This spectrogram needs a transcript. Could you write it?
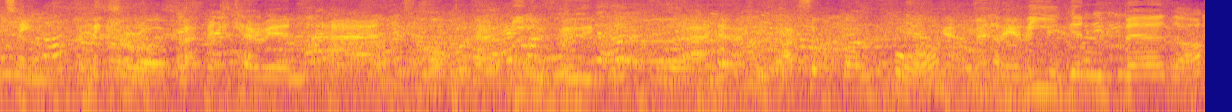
eating a mixture of like vegetarian and uh, vegan food. And uh, I've sort of gone for a vegan burger.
